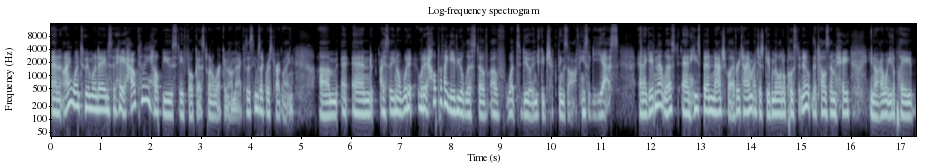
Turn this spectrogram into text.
And I went to him one day and said, "Hey, how can I help you stay focused when we're working on that? Because it seems like we're struggling." Um, and I said, "You know, would it would it help if I gave you a list of of what to do and you could check things off?" And he's like, "Yes." And I gave him that list, and he's been magical every time. I just give him a little post-it note that tells him, "Hey, you know, I want you to play, you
